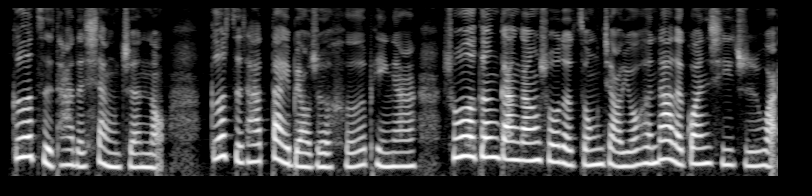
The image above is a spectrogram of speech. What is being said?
鸽子它的象征哦。鸽子它代表着和平啊，除了跟刚刚说的宗教有很大的关系之外，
